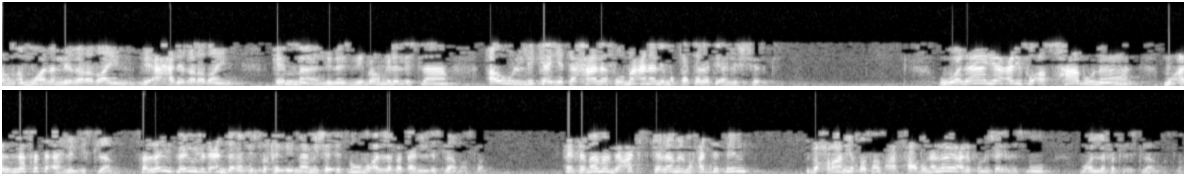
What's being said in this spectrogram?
لهم أموالا لغرضين لأحد غرضين إما لنجذبهم إلى الإسلام أو لكي يتحالفوا معنا لمقاتلة أهل الشرك. ولا يعرف أصحابنا مؤلفة أهل الإسلام. فلا يوجد عندنا في الفقه الإمامي شيء اسمه مؤلفة أهل الإسلام أصلا. يعني تماما بعكس كلام المحدث البحراني. يقول أصحابنا لا يعرفون شيئا اسمه مؤلفة الإسلام أصلا.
